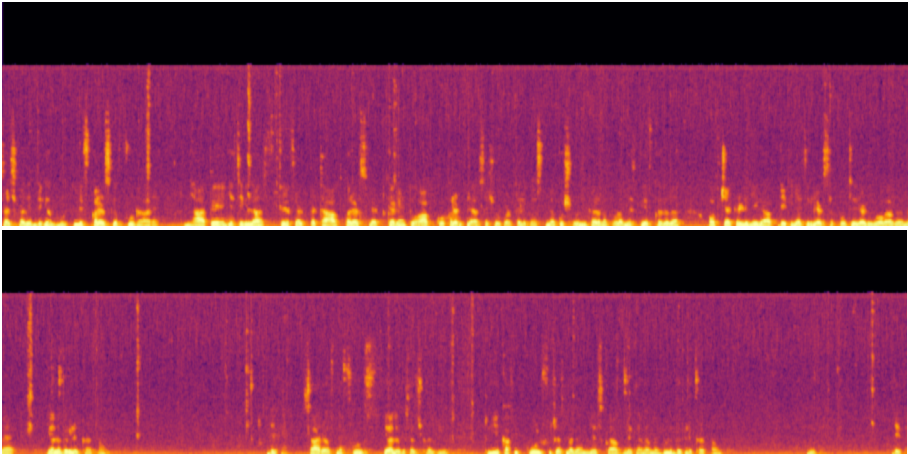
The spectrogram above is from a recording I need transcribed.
सर्च कर देखिए, मुख्तलिफ़ कलर्स के फ्रूट आ रहे हैं। यहाँ पे जैसे कि लास्ट वेबसाइट पे था, आप कलर सेलेक्ट करें तो आपको कलर क्लास से शो करता है। लेकिन इसमें कुछ शो नहीं कर रहा था, थोड़ा मिसबिहेव कर रहा था। आप चेक कर लीजिएगा, आप देखिए जैसे कि लेट सपोज़ रेड हुआ अगर मैं येलो पे क्लिक करता हूँ। देखें, सारे उसने फ्रूट्स येलो पे सर्च कर दिए। तो ये काफ़ी कूल फीचर्स लगे मुझे इसका आप देखें, अगर मैं ब्लू पे क्लिक करता हूँ। देखें देखें।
